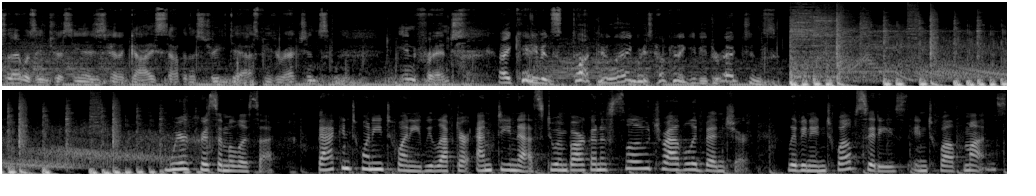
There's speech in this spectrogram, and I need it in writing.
So that was interesting. I just had a guy stop in the street to ask me directions in French. I can't even talk your language. How can I give you directions? We're Chris and Melissa. Back in 2020, we left our empty nest to embark on a slow travel adventure, living in 12 cities in 12 months.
